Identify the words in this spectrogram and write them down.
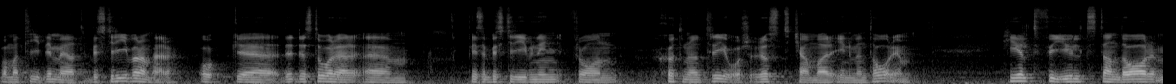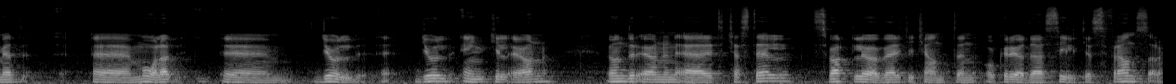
var man tidig med att beskriva de här. Och eh, det, det står här, ehm, finns en beskrivning från 1703 års röstkammarinventarium. Helt förgyllt standard med eh, målad eh, guld, eh, guld enkel örn. Under örnen är ett kastell, svart lövverk i kanten och röda silkesfransar.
